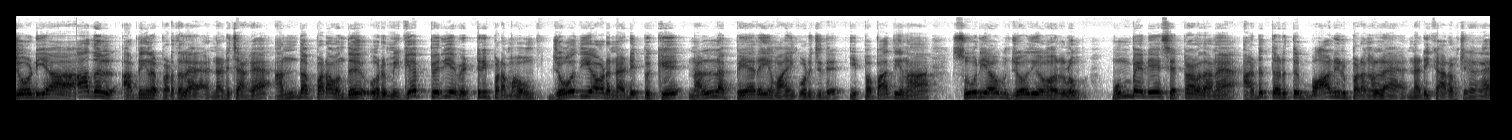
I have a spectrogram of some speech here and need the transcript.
ஜோடியா ஆதல் அப்படிங்கிற படத்தில் நடித்தாங்க அந்த படம் வந்து ஒரு மிகப்பெரிய வெற்றி படமாகவும் ஜோதியாவோட நடிப்புக்கு நல்ல பேரையும் வாங்கி கொடுச்சுது இப்போ பார்த்தீங்கன்னா சூர்யாவும் ஜோதியும் அவர்களும் மும்பையிலேயே செட் அடுத்தடுத்து பாலிவுட் படங்களில் நடிக்க ஆரம்பிச்சுக்காங்க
